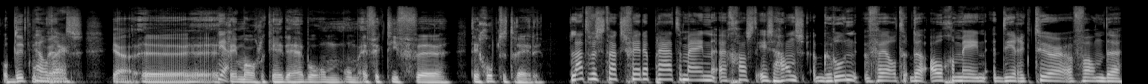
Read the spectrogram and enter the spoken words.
op dit moment ja, uh, ja, geen mogelijkheden hebben om, om effectief uh, tegenop te treden. Laten we straks verder praten. Mijn uh, gast is Hans Groenveld, de algemeen directeur van de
